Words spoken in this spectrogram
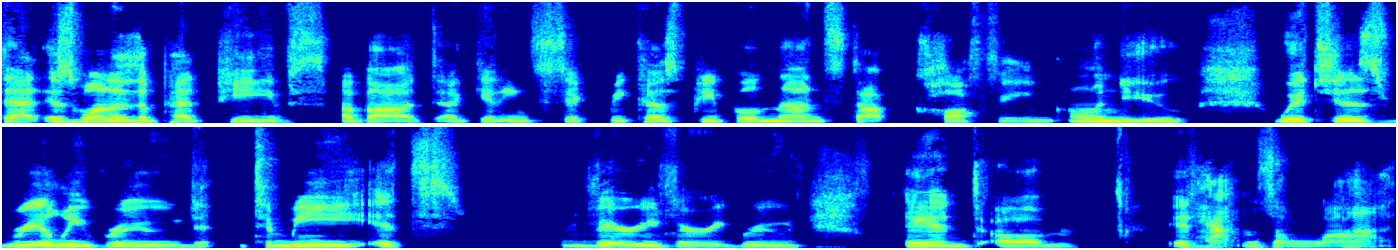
that is one of the pet peeves about uh, getting sick because people nonstop coughing on you, which is really rude. To me, it's very, very rude. And um, it happens a lot.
